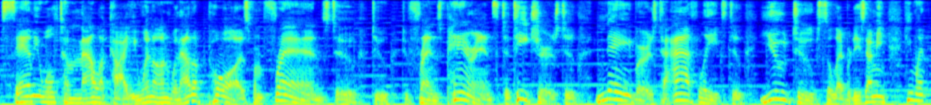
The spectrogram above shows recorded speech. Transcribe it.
Samuel to Malachi, he went on without a pause from friends to, to, to friends' parents to teachers to neighbors to athletes to YouTube celebrities. I mean, he went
